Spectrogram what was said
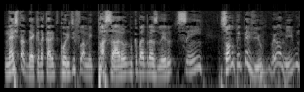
nesta década, Corinthians e Flamengo passaram no Campeonato Brasileiro sem. Só no pay-per-view. Meu amigo.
